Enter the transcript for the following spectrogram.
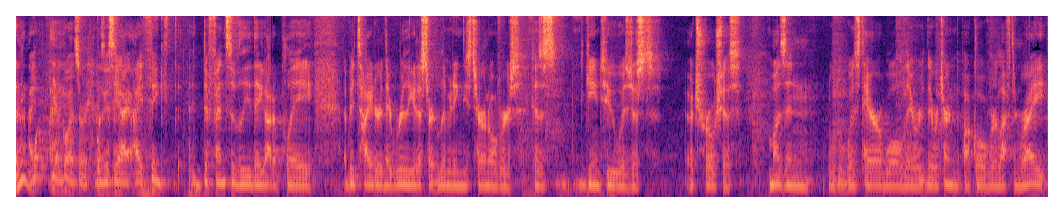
I think. I- what, yeah. Go ahead. Sorry. I was gonna say I, I think defensively they got to play a bit tighter and they really got to start limiting these turnovers because game two was just atrocious. Muzzin w- was terrible. They were they were turning the puck over left and right,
